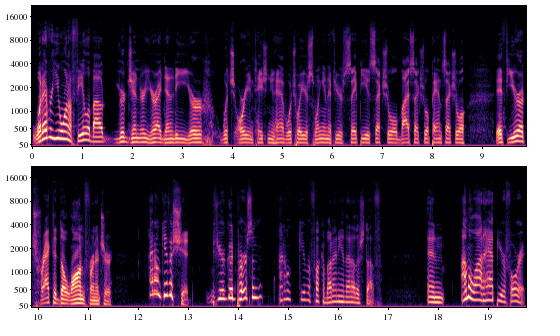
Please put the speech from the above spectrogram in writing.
whatever you want to feel about your gender, your identity, your which orientation you have, which way you're swinging, if you're sapiosexual, bisexual, pansexual, if you're attracted to lawn furniture, I don't give a shit. If you're a good person, I don't give a fuck about any of that other stuff. And I'm a lot happier for it.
